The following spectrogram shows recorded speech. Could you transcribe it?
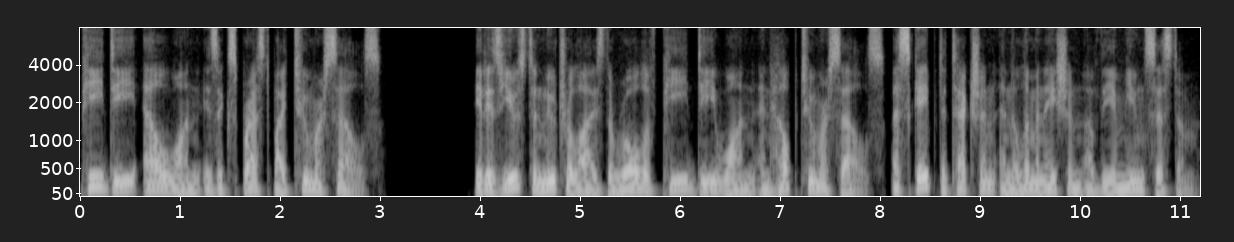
PD-L1 is expressed by tumor cells. It is used to neutralize the role of PD-1 and help tumor cells escape detection and elimination of the immune system.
